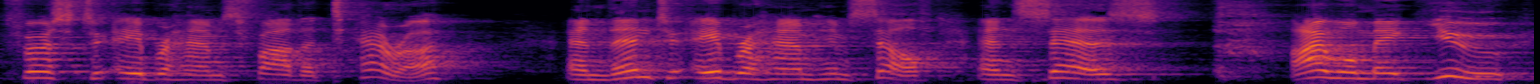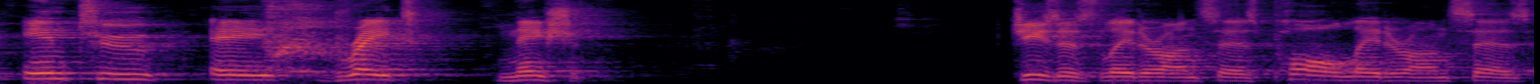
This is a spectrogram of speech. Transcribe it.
first to Abraham's father, Terah, and then to Abraham himself and says, I will make you into a great nation. Jesus later on says, Paul later on says,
